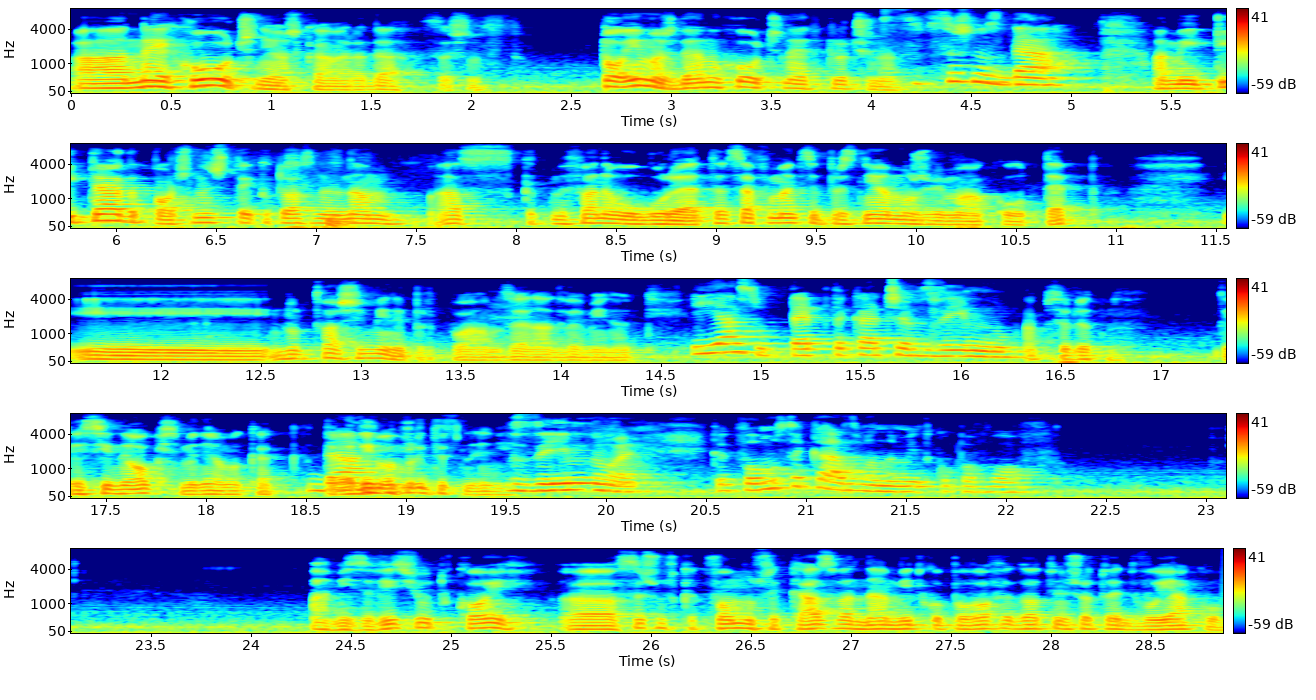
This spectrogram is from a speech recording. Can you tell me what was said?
А, не, хубаво, че нямаш камера, да, всъщност. То имаш, да, но хубаво, че не е включена. Всъщност да. Ами ти трябва да почнеш, тъй като аз не знам, аз като ме фане логорията, сега в момента се преснявам може би малко от теб, и... но това ще мине, предполагам, за една-две минути. И аз от теб, така че е взаимно. Абсолютно. Е, си неоки сме, няма как. Да. Трябва да има притеснение. Взаимно е. Какво му се казва на Митко Павлов? Ами зависи от кой. А, всъщност какво му се казва на Митко Павлов е готин, защото е двояко.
